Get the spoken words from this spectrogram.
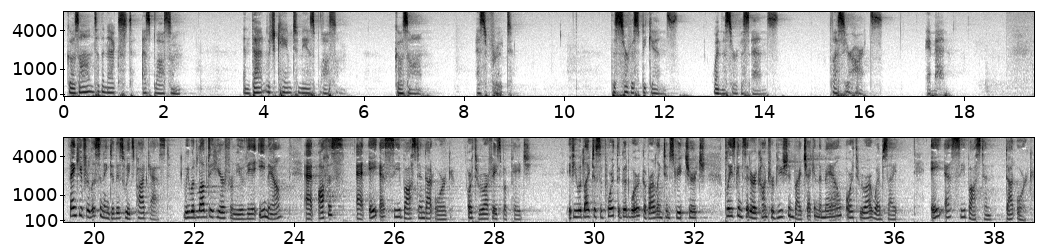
goes on to the next as blossom and that which came to me as blossom goes on as fruit. The service begins when the service ends. Bless your hearts. Amen. Thank you for listening to this week's podcast. We would love to hear from you via email at office at ascboston.org or through our Facebook page. If you would like to support the good work of Arlington Street Church, Please consider a contribution by check in the mail or through our website, ascboston.org.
